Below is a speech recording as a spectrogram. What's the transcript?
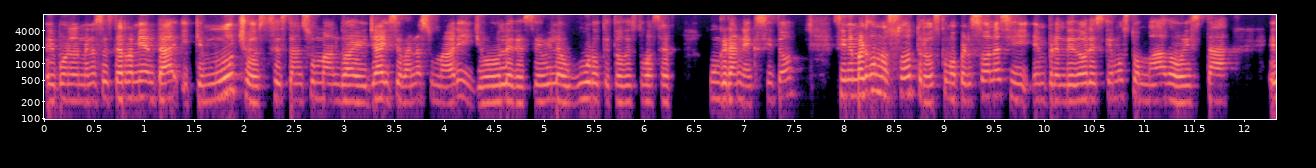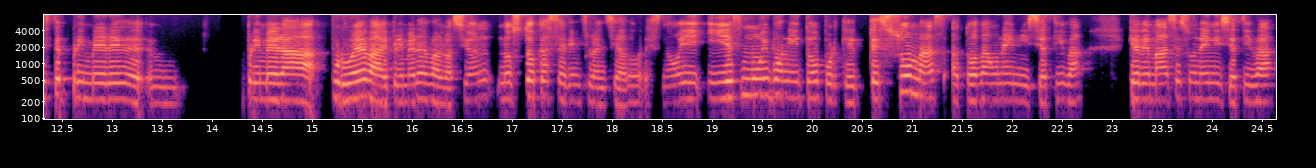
eh, bueno, al menos esta herramienta y que muchos se están sumando a ella y se van a sumar y yo le deseo y le auguro que todo esto va a ser un gran éxito. Sin embargo, nosotros como personas y emprendedores que hemos tomado esta este primer, eh, em, primera prueba y primera evaluación, nos toca ser influenciadores, ¿no? Y, y es muy bonito porque te sumas a toda una iniciativa que además es una iniciativa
